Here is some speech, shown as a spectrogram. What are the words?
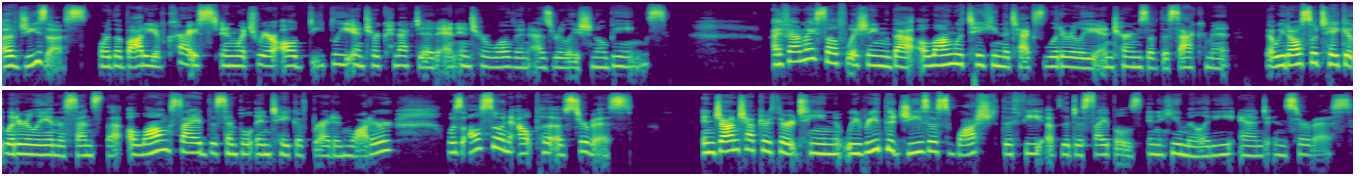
of Jesus or the body of Christ, in which we are all deeply interconnected and interwoven as relational beings. I found myself wishing that, along with taking the text literally in terms of the sacrament, that we'd also take it literally in the sense that alongside the simple intake of bread and water was also an output of service. In John chapter 13, we read that Jesus washed the feet of the disciples in humility and in service.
